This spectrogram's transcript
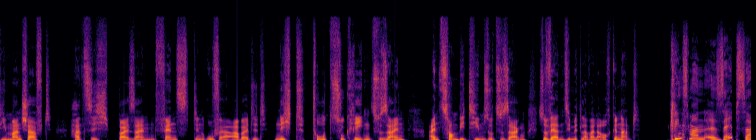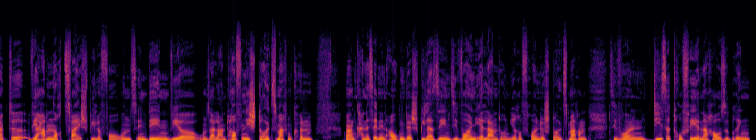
Die Mannschaft hat sich bei seinen Fans den Ruf erarbeitet, nicht tot zu kriegen zu sein. Ein Zombie-Team sozusagen, so werden sie mittlerweile auch genannt. Klinsmann äh, selbst sagte, wir haben noch zwei Spiele vor uns, in denen wir unser Land hoffentlich stolz machen können. Man kann es in den Augen der Spieler sehen, sie wollen ihr Land und ihre Freunde stolz machen. Sie wollen diese Trophäe nach Hause bringen.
